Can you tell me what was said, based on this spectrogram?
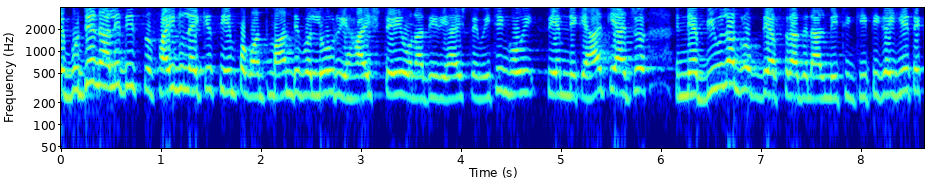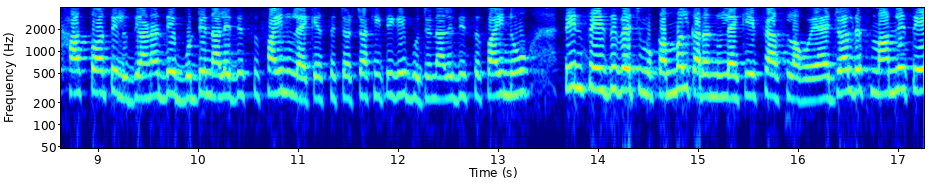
ਤੇ ਬੁੱਢੇ ਨਾਲੇ ਦੀ ਸਫ਼ਾਈ ਨੂੰ ਲੈ ਕੇ ਸੀਐਮ ਭਗਵੰਤ ਮਾਨ ਦੇ ਵੱਲੋਂ ਰਿਹਾਇਸ਼ ਤੇ ਉਹਨਾਂ ਦੀ ਰਿਹਾਇਸ਼ ਤੇ ਮੀਟਿੰਗ ਹੋਈ। ਸੀਐਮ ਨੇ ਕਿਹਾ ਕਿ ਅੱਜ ਨੈਬਿਊਲਾ ਗਰੁੱਪ ਦੇ ਅਫਸਰਾਂ ਦੇ ਨਾਲ ਮੀਟਿੰਗ ਕੀਤੀ ਗਈ ਹੈ ਤੇ ਖਾਸ ਤੌਰ ਤੇ ਲੁਧਿਆਣਾ ਦੇ ਬੁੱਢੇ ਨਾਲੇ ਦੀ ਸਫ਼ਾਈ ਨੂੰ ਲੈ ਕੇ ਇਸ ਤੇ ਚਰਚਾ ਕੀਤੀ ਗਈ। ਬੁੱਢੇ ਨਾਲੇ ਦੀ ਸਫ਼ਾਈ ਨੂੰ ਤਿੰਨ ਫੇਜ਼ ਦੇ ਵਿੱਚ ਮੁਕੰਮਲ ਕਰਨ ਨੂੰ ਲੈ ਕੇ ਫੈਸਲਾ ਹੋਇਆ ਹੈ। ਜਲਦ ਇਸ ਮਾਮਲੇ ਤੇ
